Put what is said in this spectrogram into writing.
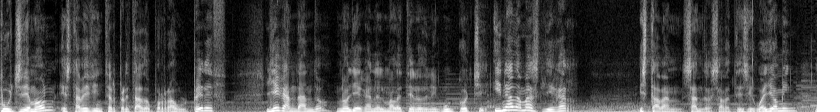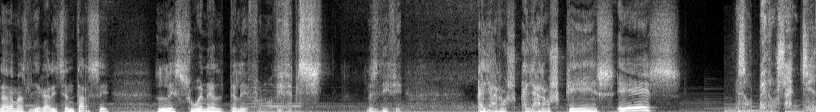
Puigdemont, esta vez interpretado por Raúl Pérez, llega andando, no llega en el maletero de ningún coche, y nada más llegar, estaban Sandra Sabatés y Wyoming, nada más llegar y sentarse, les suena el teléfono. Dice, "Psst", les dice, callaros, callaros, ¿qué es? Es... Es el Pedro Sánchez.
